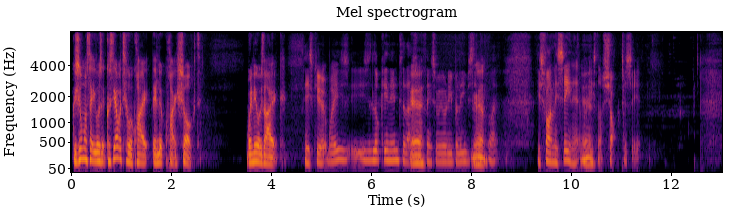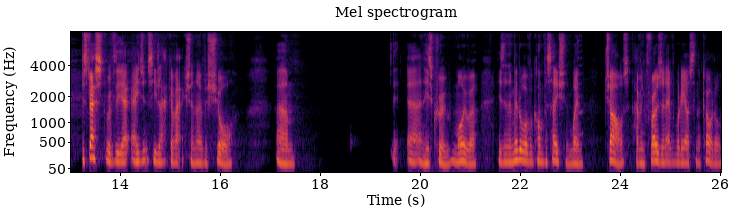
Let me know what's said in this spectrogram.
Because you almost like he wasn't. Because the other two were quite. They looked quite shocked when he was like, He's cute. Well, he's, he's looking into that sort of thing, so he already believes in Yeah. it. Like he's finally seen it, but Yeah. he's not shocked to see it. Distressed with the agency lack of action over Shaw, um, uh, and his crew, Moira is in the middle of a conversation when Charles, having frozen everybody else in the corridor,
